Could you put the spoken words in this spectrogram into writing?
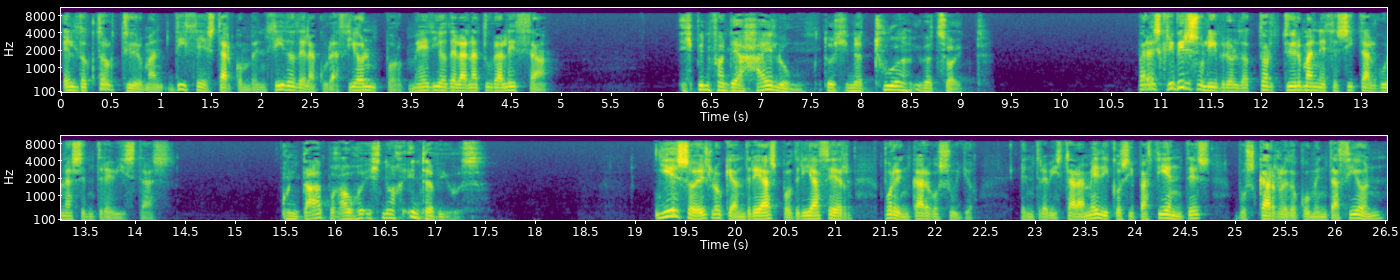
El doctor Thürmann dice estar convencido de la curación por medio de la naturaleza. Ich bin von der Heilung durch die Natur überzeugt. Para escribir su libro, el doctor Thürmann necesita algunas entrevistas. Und da brauche ich noch Interviews. Y eso es lo que Andreas podría hacer por encargo suyo. Entrevistar a médicos y pacientes, buscarle documentación.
